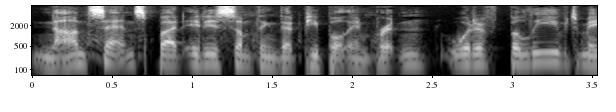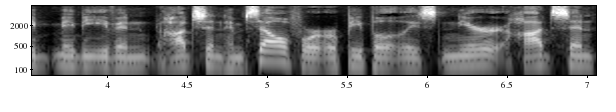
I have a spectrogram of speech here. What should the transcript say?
nonsense, but it is something that people in Britain would have believed, maybe, even Hodgson himself or, or people at least near Hodgson.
